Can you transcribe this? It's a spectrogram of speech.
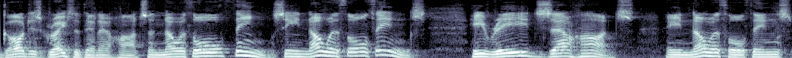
God is greater than our hearts, and knoweth all things. He knoweth all things. He reads our hearts. He knoweth all things.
